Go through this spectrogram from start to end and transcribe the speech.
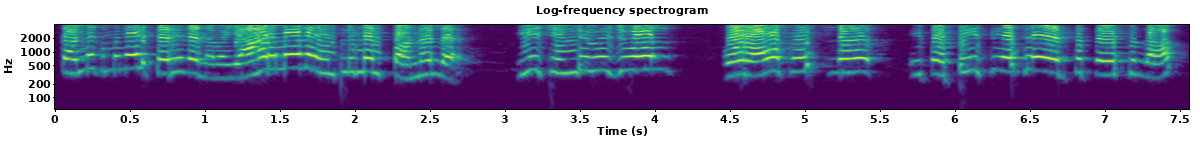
கண்ணுக்கு முன்னாடி தெரியல நம்ம? யாருமே அதை இம்ப்ளிமெண்ட் பண்ணல. ஈச் இண்டிவிஜுவல் ஒரு ஆபீஸ்ல இப்ப டிசிஎஸ் எடுத்து பேசலாம்.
